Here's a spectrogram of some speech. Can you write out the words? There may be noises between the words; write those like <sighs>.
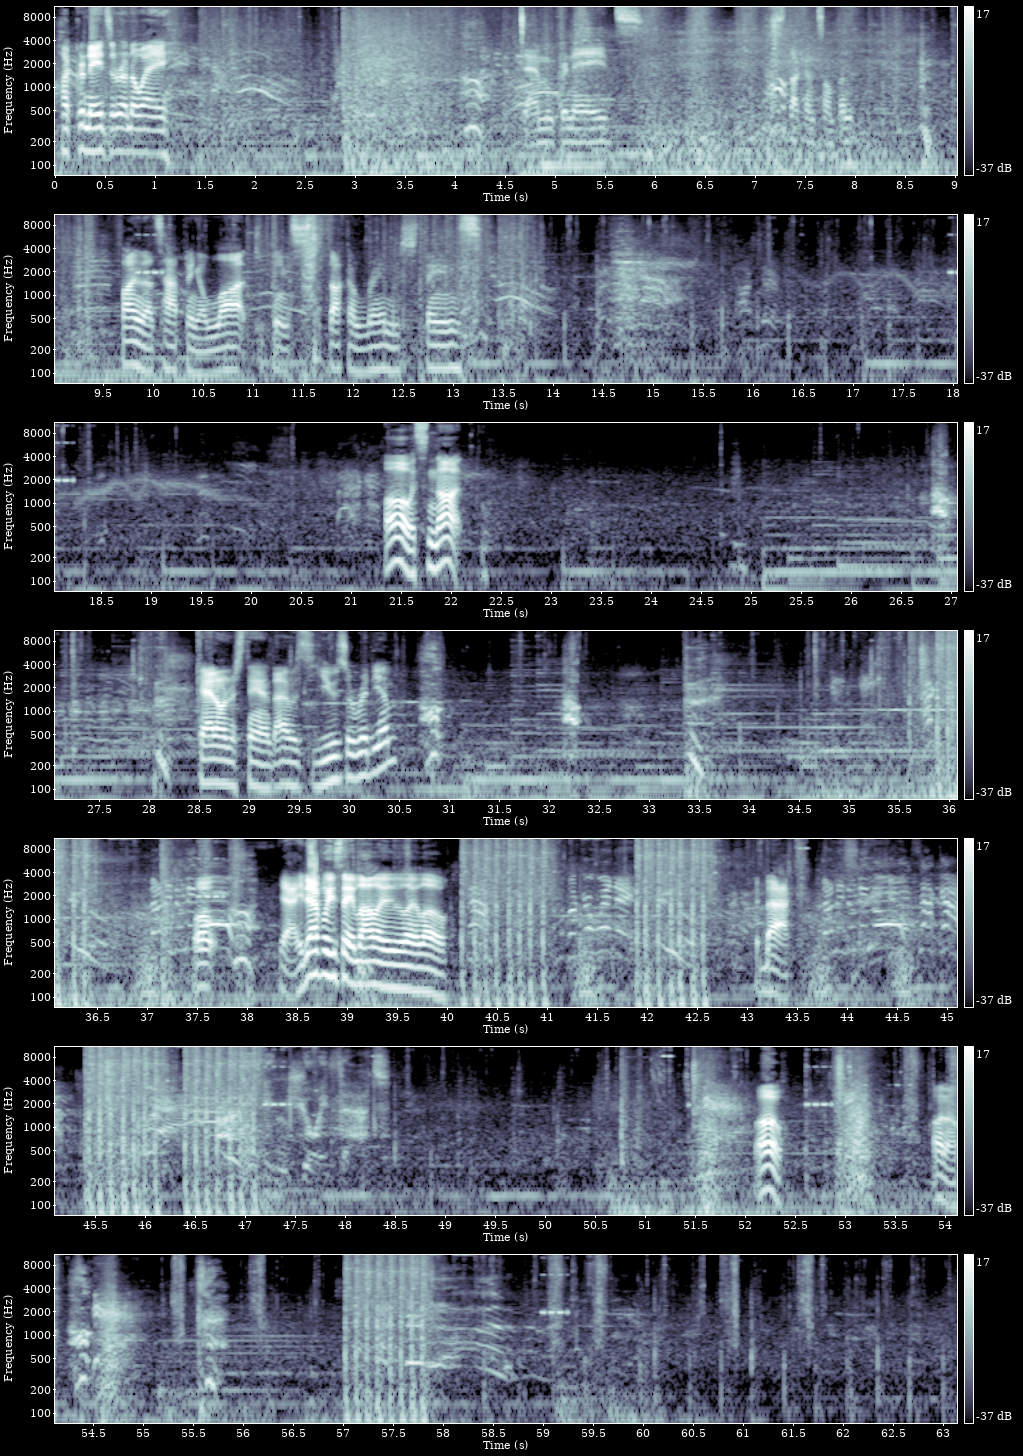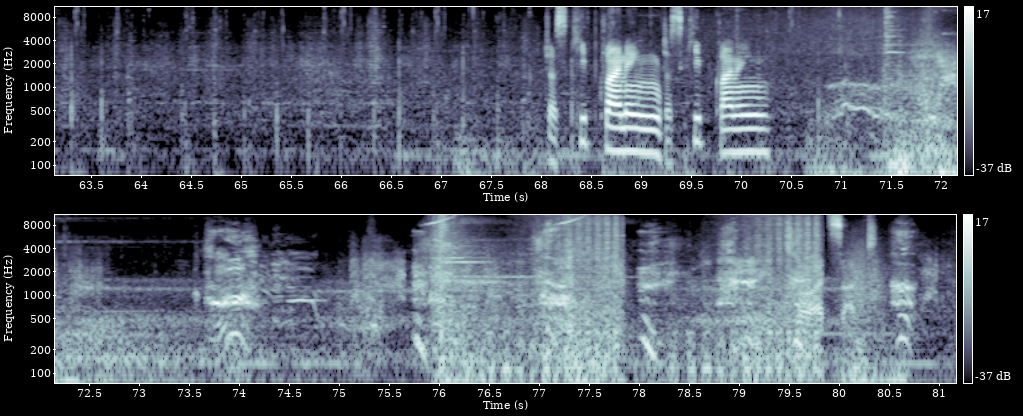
Hot grenades and run away. Damn grenades. Stuck on something. Find that's happening a lot. Keep getting stuck on random things. Oh, it's not. Okay, I don't understand. That was use eridium? Well, yeah, he definitely say la la la low. Get back. Oh. Oh no. Just keep climbing, just keep climbing.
